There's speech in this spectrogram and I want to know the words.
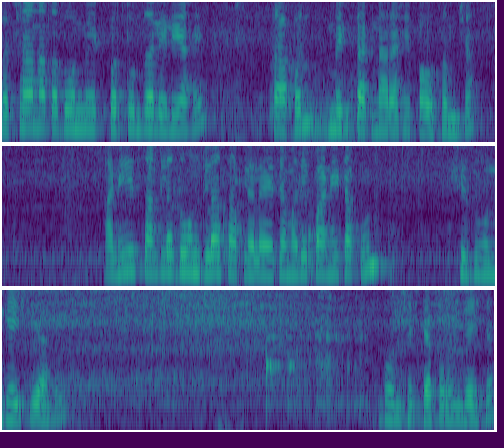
तर छान आता दोन मिनिट परतून झालेली आहे. तर आपण मीठ टाकणार आहे पाव चमचा. आणि चांगलं दोन ग्लास आपल्याला याच्यामध्ये पाणी टाकून शिजवून घ्यायची आहे. दोन शिट्ट्या करून घ्यायच्या.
